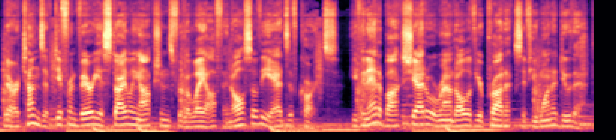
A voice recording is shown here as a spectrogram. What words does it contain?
There are tons of different various styling options for the layoff and also the ads of carts. You can add a box shadow around all of your products if you want to do that.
